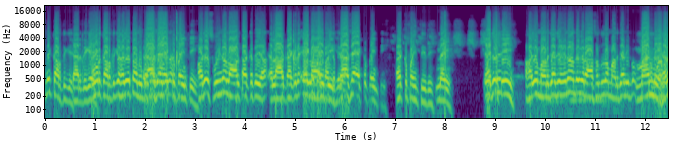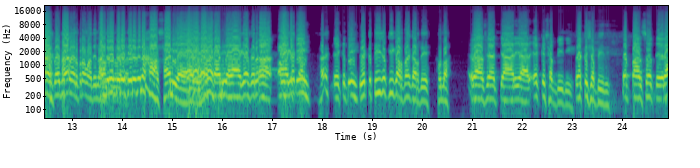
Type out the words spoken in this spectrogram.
ਨਹੀਂ ਕਰ ਦਈਏ। ਕਰ ਦਈਏ। ਹੋਰ ਕਰ ਦਈਏ ਹਜੇ ਤੁਹਾਨੂੰ ਪਤਾ ਨਾ, 135 ਹਜੇ ਸੂਈ ਨਾ ਲਾਲ ਟੱਕ ਤੇ ਆ। ਲਾਲ ਤੱਕ ਤੇ ਲਾਲ ਤੱਕ 135 ਤੇ। ਰਾਸਿਆ 135 1.35 ਦੀ। ਨਹੀਂ। ਹਜੇ 130 ਹਜੇ ਮਨ ਜਾ ਜਿਵੇਂ ਨਾ ਆਂਦੇ ਵੀ ਸੰਧੂ ਦਾ ਮਨ ਜਾ ਨਹੀਂ। ਮਨ ਨਹੀਂ? ਪਿਆ ਵੀ ਭੈਣ ਭਰਾਵਾਂ ਦੇ ਨਾਲ ਅੰਦਰੋਂ ਤੇਰੇ ਚਿਹਰੇ ਤੇ ਨਾ ਹਾਸਾ ਨਹੀਂ ਆਇਆ? ਹਾਸਾ ਨਹੀਂ ਆਇਆ ਆ ਗਿਆ ਫਿਰ। ਹਾਂ ਆ ਗਿਆ ਕੰਮ। 130 130 ਇੱਕ 30 ਜੋ ਕੀ ਕਰਦਾ ਕਰਦੇ ਖੁੱਲਾ ਰਾਸਿਆ 4000 126 ਦੀ। 126 ਦੀ। ਤੇ 513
